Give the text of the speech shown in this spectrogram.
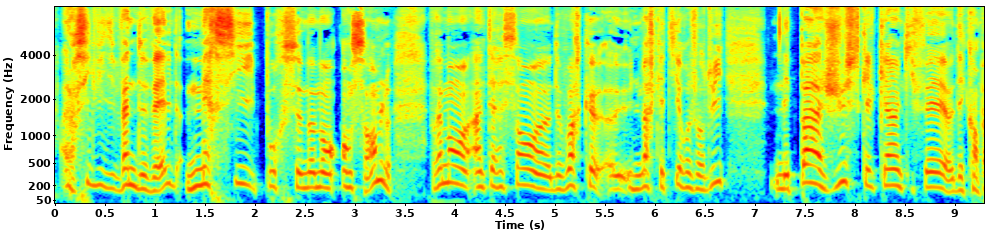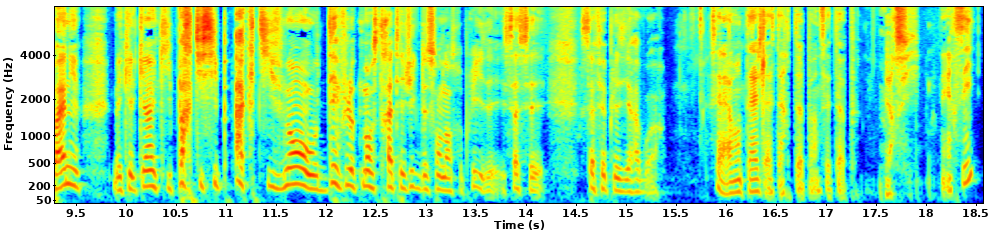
Alors Sylvie Van de Velde, merci pour ce moment ensemble. Vraiment intéressant euh, de voir qu'une marketeer aujourd'hui n'est pas juste quelqu'un qui fait des campagnes, mais quelqu'un qui participe activement au développement stratégique de son entreprise. Et ça, ça fait plaisir à voir. C'est l'avantage de la start-up, hein, c'est top. Merci. Merci.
